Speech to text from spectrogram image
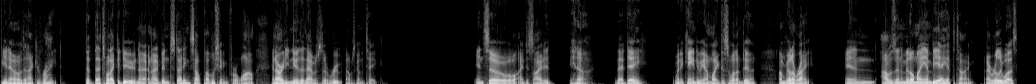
you know, that I could write that that's what I could do. And, I, and I've been studying self publishing for a while, and I already knew that that was the route I was going to take. And so I decided, you know, that day when it came to me, I'm like, this is what I'm doing. I'm going to write. And I was in the middle of my MBA at the time. I really was.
